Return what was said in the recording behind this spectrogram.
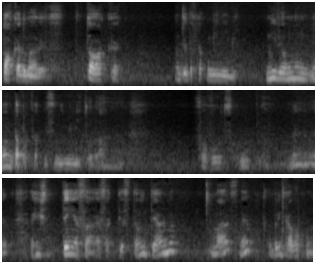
toca de uma vez. Toca. Não adianta ficar com mimimi. Nível 1 não, não dá para ficar com esse mimimi todo. Ah, por favor, desculpe. Né? A gente tem essa, essa questão interna, mas né, eu brincava com,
